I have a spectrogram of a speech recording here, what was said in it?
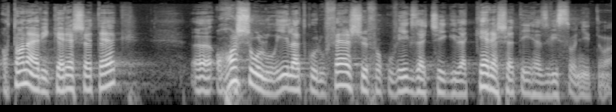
a tanári keresetek, a hasonló életkorú felsőfokú végzettségűek keresetéhez viszonyítva.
